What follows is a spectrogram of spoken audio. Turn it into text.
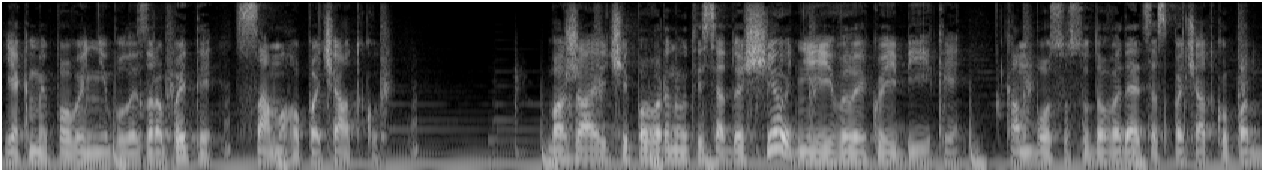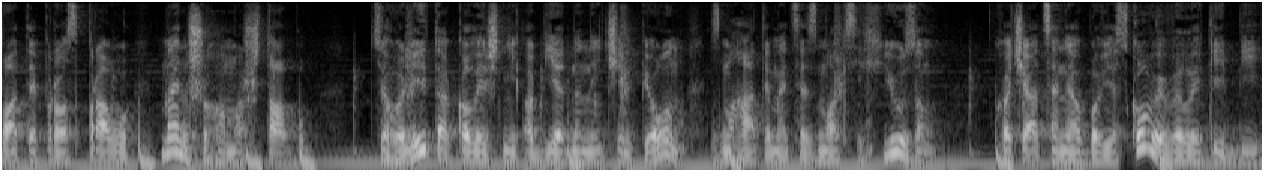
як ми повинні були зробити з самого початку. Бажаючи повернутися до ще однієї великої бійки, Камбососу доведеться спочатку подбати про справу меншого масштабу. Цього літа колишній об'єднаний чемпіон змагатиметься з Максі Х'юзом. Хоча це не обов'язковий великий бій,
